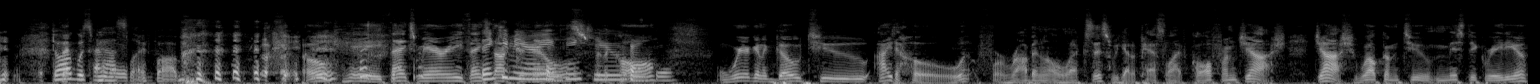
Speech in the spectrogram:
dog was past life, Bob. okay. Thanks, Mary. Thanks, Thank Dr. you, Mary. Nels, Thank for you. the call. Thank you. We're going to go to Idaho for Robin and Alexis. We got a past live call from Josh. Josh, welcome to Mystic Radio.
